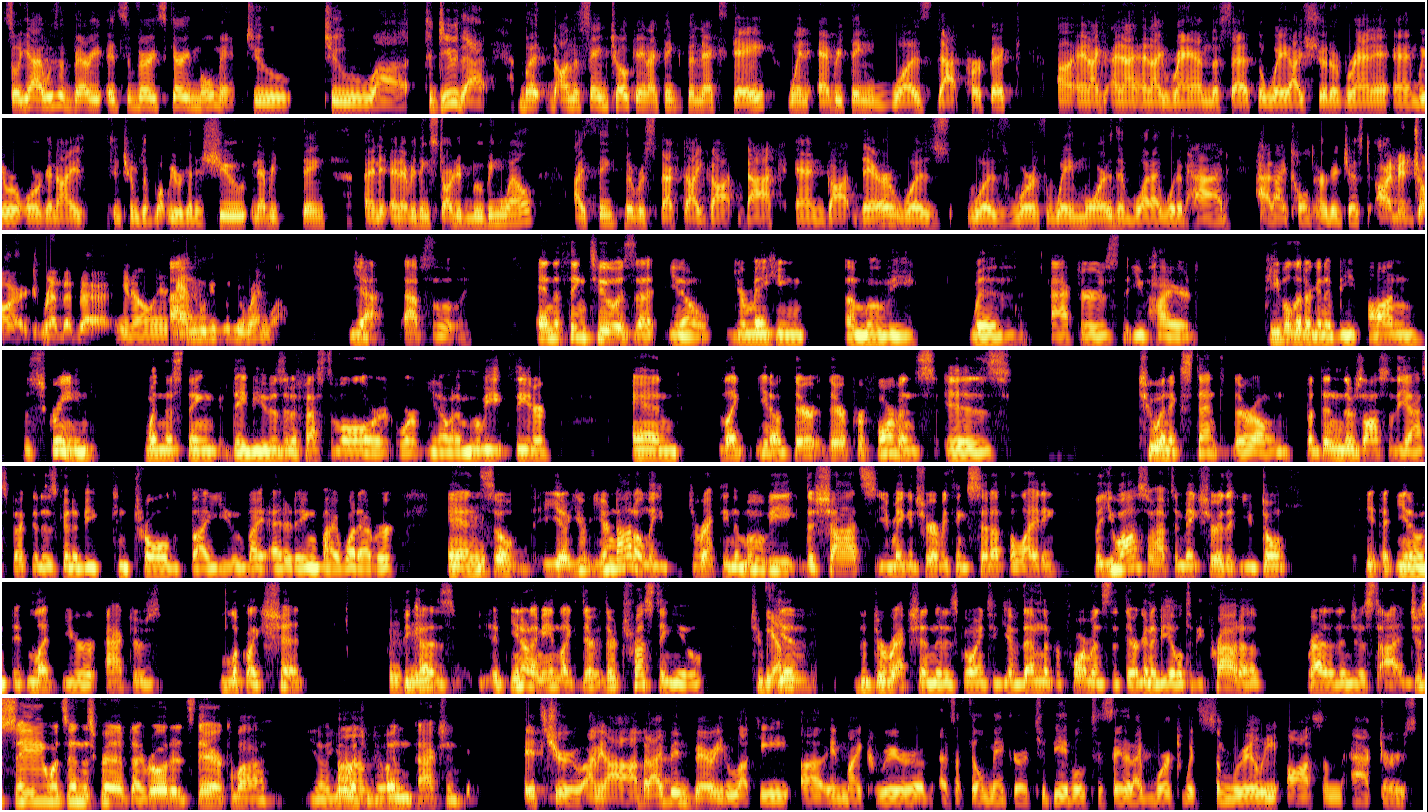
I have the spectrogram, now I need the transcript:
so yeah, it was a very it's a very scary moment to to uh, to do that. But on the same token, I think the next day when everything was that perfect, uh, and I and I and I ran the set the way I should have ran it, and we were organized in terms of what we were going to shoot and everything, and and everything started moving well. I think the respect I got back and got there was was worth way more than what I would have had had I told her to just, I'm in charge, blah, blah, blah, you know, and, uh, and the movie wouldn't have run well. Yeah, absolutely. And the thing too is that, you know, you're making a movie with actors that you've hired, people that are going to be on the screen when this thing debuts at a festival or or you know at a movie theater and like you know their their performance is to an extent their own, but then there's also the aspect that is going to be controlled by you, by editing, by whatever. And Mhm. so you know you're you're not only directing the movie, the shots, you're making sure everything's set up, the lighting, but you also have to make sure that you don't uh, you know it, let your actors look like shit Mhm. because it, you know what I mean? Like they're they're trusting you to Yep. give the direction that is going to give them the performance that they're going to be able to be proud of, rather than just I just say what's in the script. I wrote it. It's there. Come on. You know, you know what Um, you're doing. Action. It's true. I mean, I, but I've been very lucky uh, in my career of, as a filmmaker to be able to say that I've worked with some really awesome actors.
